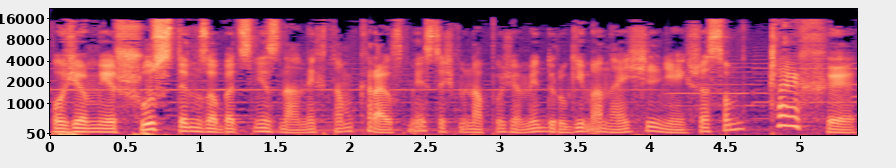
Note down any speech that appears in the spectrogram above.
poziomie szóstym z obecnie znanych nam krajów. My jesteśmy na poziomie drugim, a najsilniejsze są Czechy.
